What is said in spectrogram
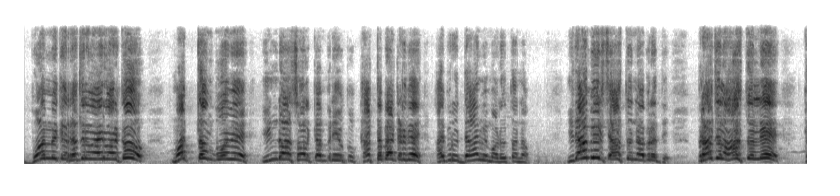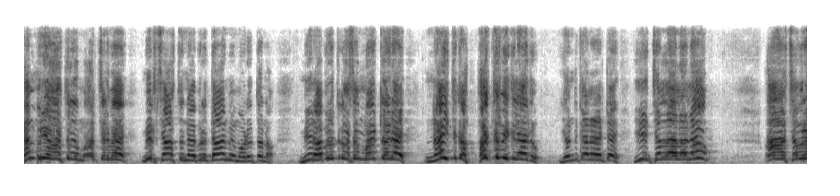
భూమికి రిజర్వాయర్ వరకు మొత్తం భూమి ఇండోసోల్ కంపెనీకు కట్టబెట్టడమే అభివృద్ధి అని మేము అడుగుతున్నాం. ఇదా మీరు చేస్తున్న అభివృద్ధి. ప్రజల ఆస్తుల్ని కంపెనీ ఆస్తులకు మార్చడమే మీరు చేస్తున్న అభివృద్ధి అని మేము అడుగుతున్నాం. మీరు అభివృద్ధి కోసం మాట్లాడే నైతిక హక్కు మీకు లేదు. ఎందుకనంటే ఈ జిల్లాలోనే ఆ చివర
